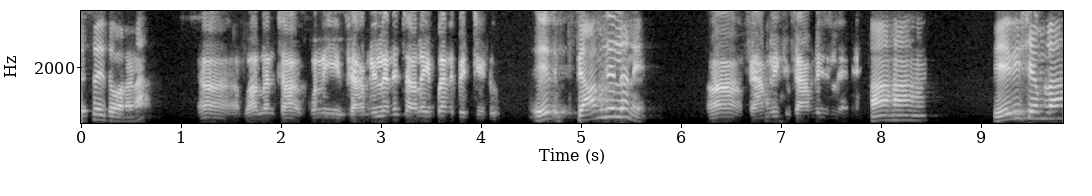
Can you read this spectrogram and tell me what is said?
ఎస్ఐ ద్వారానా? వాళ్ళని కొన్ని ఫ్యామిలీలోనే చాలా ఇబ్బంది పెట్టిండు. ఏది? ఫ్యామిలీలోనే? ఆ ఫ్యామిలీకి ఆహాహా. ఏ విషయంలో?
